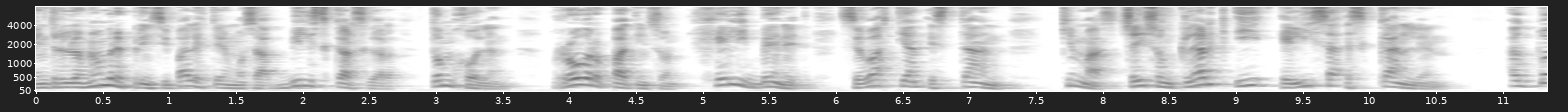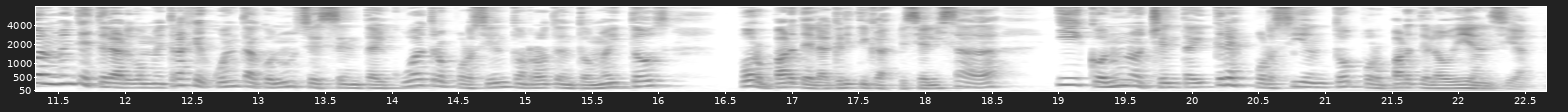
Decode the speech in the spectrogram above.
Entre los nombres principales tenemos a Bill Skarsgård, Tom Holland, Robert Pattinson, Haley Bennett, Sebastian Stan, ¿quién más? Jason Clark y Elisa Scanlon. Actualmente este largometraje cuenta con un 64% en Rotten Tomatoes por parte de la crítica especializada y con un 83% por parte de la audiencia.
